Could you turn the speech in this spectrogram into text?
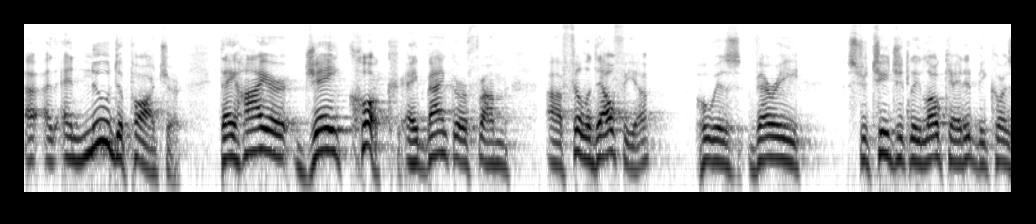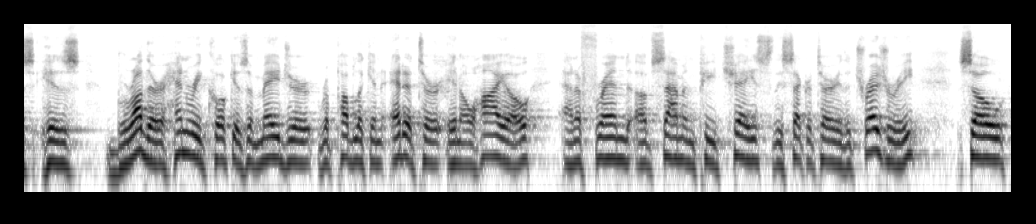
a, a new departure. They hire Jay Cooke, a banker from uh, Philadelphia, who is very strategically located because his brother, Henry Cooke, is a major Republican editor in Ohio and a friend of Salmon P. Chase, the Secretary of the Treasury. So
